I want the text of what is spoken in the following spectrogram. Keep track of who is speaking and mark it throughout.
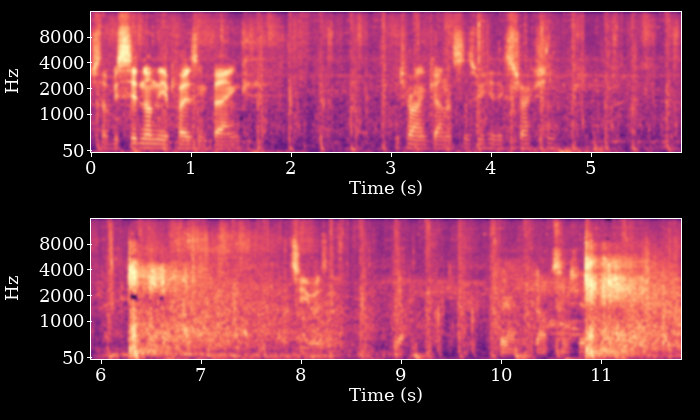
Speaker 1: Watch, they'll be sitting on the opposing bank. And try and gun us as we hit extraction. That's you, isn't it?
Speaker 2: Yep. Clearing grunts and shit.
